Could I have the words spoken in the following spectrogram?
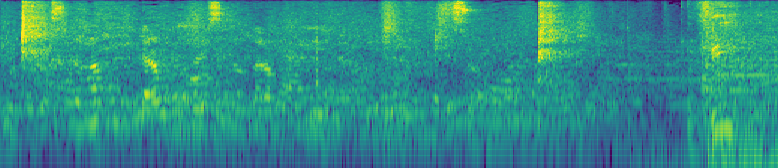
بيدرسوا لغات بيدربوا مدرسين وضربوا بيدرسوا فيتو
